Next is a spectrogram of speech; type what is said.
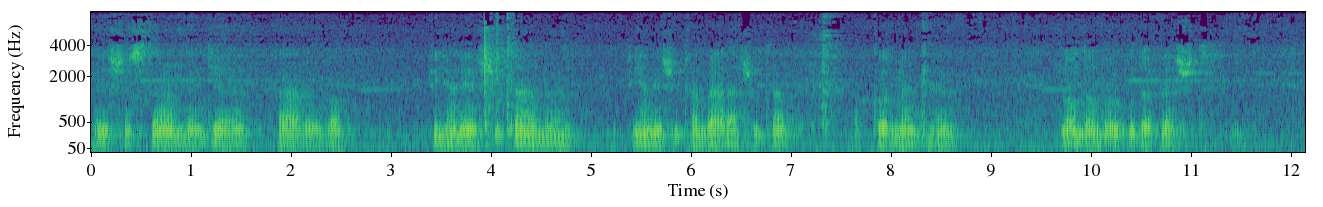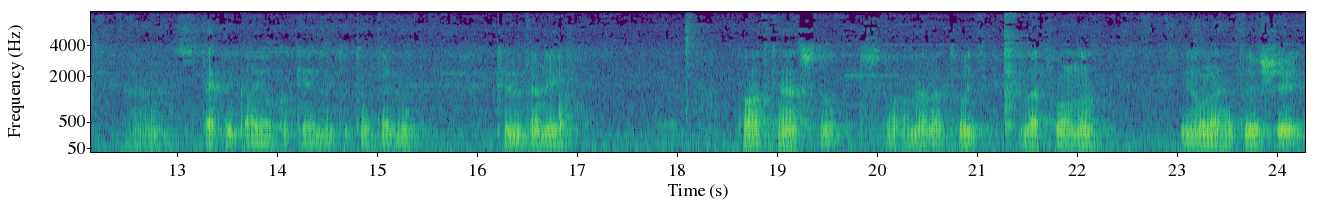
és aztán egy pár óva pihenés után, pihenés után, várás után, akkor meg Londonból Budapest technikai okokért nem tudtam tegnap küldeni podcastot, amellett, hogy lett volna jó lehetőség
